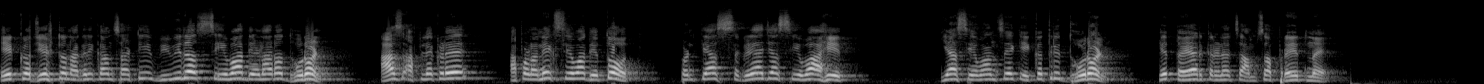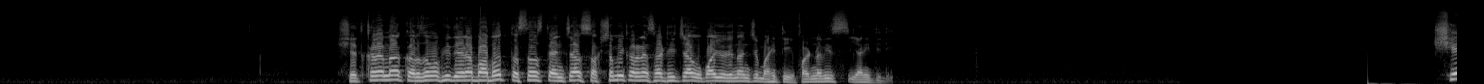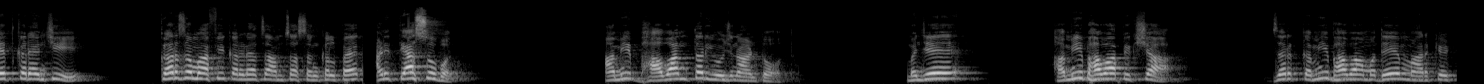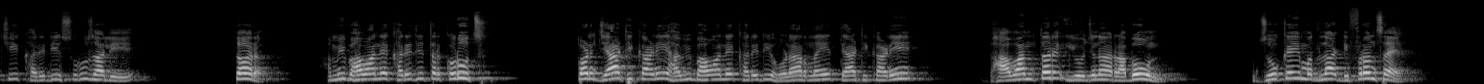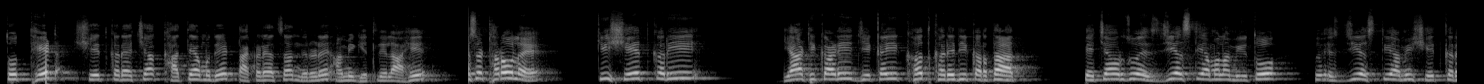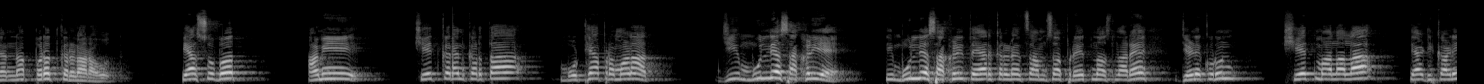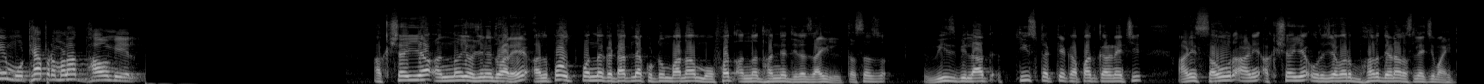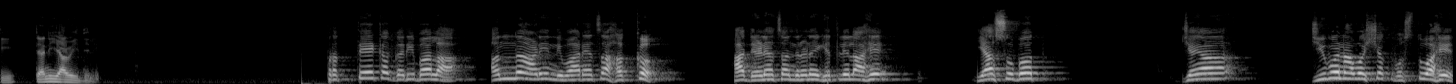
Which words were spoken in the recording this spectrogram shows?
एक ज्येष्ठ नागरिकांसाठी विविध सेवा देणारं धोरण आज आपल्याकडे आपण अनेक सेवा देतो पण त्या सगळ्या ज्या सेवा आहेत या सेवांचं एक एकत्रित धोरण हे तयार करण्याचा आमचा प्रयत्न आहे. शेतकऱ्यांना कर्जमाफी देण्याबाबत तसंच त्यांच्या सक्षमीकरणासाठीच्या उपाययोजनांची माहिती फडणवीस यांनी दिली. शेतकऱ्यांची कर्जमाफी करण्याचा आमचा संकल्प आहे आणि त्याचसोबत आम्ही भावांतर योजना आणतो आहोत. म्हणजे हमी भावापेक्षा जर कमी भावामध्ये मार्केटची खरेदी सुरू झाली तर हमी भावाने खरेदी तर करूच पण ज्या ठिकाणी हमी भावाने खरेदी होणार नाही त्या ठिकाणी भावांतर योजना राबवून जो काही मधला डिफरन्स आहे तो थेट शेतकऱ्याच्या खात्यामध्ये टाकण्याचा निर्णय आम्ही घेतलेला आहे. असं ठरवलं आहे की शेतकरी या ठिकाणी जे काही खत खरेदी करतात त्याच्यावर जो एस जी एस टी आम्हाला मिळतो तो एस जी एस टी आम्ही शेतकऱ्यांना परत करणार आहोत. त्यासोबत आम्ही शेतकऱ्यांकरता मोठ्या प्रमाणात जी मूल्य साखळी आहे ती मूल्य साखळी तयार करण्याचा आमचा प्रयत्न असणार आहे जेणेकरून शेतमालाला त्या ठिकाणी मोठ्या प्रमाणात भाव मिळेल. अक्षय्य अन्न योजनेद्वारे अल्प उत्पन्न गटातल्या कुटुंबांना मोफत अन्नधान्य दिलं जाईल तसंच वीज बिलात तीस टक्के कपात करण्याची आणि सौर आणि अक्षय्य ऊर्जेवर भर देणार असल्याची माहिती त्यांनी यावेळी दिली. प्रत्येक गरिबाला अन्न आणि निवाऱ्याचा हक्क हा देण्याचा निर्णय घेतलेला आहे. यासोबत ज्या जीवनावश्यक वस्तू आहेत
